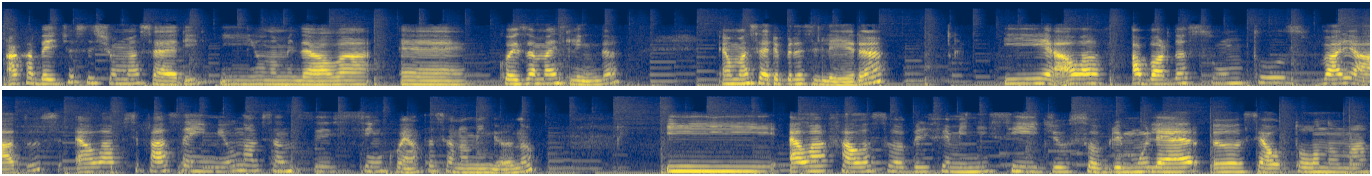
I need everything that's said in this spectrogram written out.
acabei de assistir uma série e o nome dela é Coisa Mais Linda. É uma série brasileira e ela aborda assuntos variados. Ela se passa em 1950, se eu não me engano. E ela fala sobre feminicídio, sobre mulher uh, ser autônoma,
